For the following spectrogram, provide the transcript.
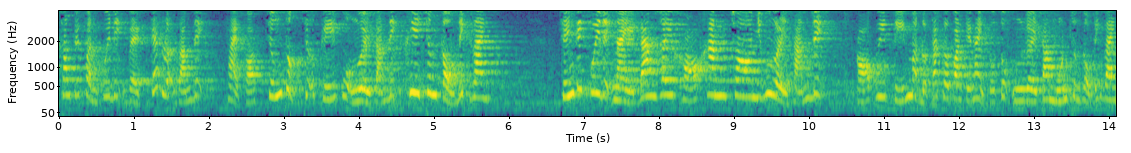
Trong cái phần quy định về kết luận giám định phải có chứng thực chữ ký của người giám định khi trưng cầu đích danh. Chính cái quy định này đang gây khó khăn cho những người giám định có uy tín mà được các cơ quan tiến hành tố tụng người ta muốn trưng cầu đích danh.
